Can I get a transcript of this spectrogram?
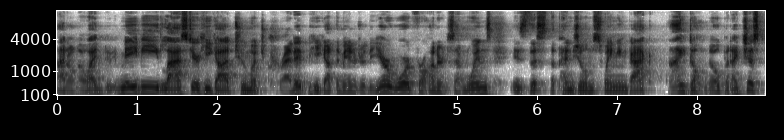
I don't know. I maybe last year he got too much credit. He got the Manager of the Year award for 107 wins. Is this the pendulum swinging back? I don't know, but I just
